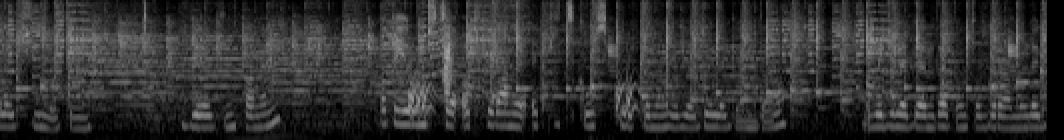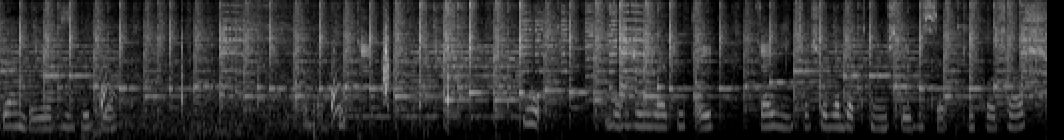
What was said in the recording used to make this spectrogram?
Lecimy tym wielkim panem. Po tej rundce otwieramy epicką skórkę, może będzie legenda. Jak będzie legenda, to, to gramy legendą, jak zwykle. Dobra. O, dobrze, że tutaj zaliczę. Trzeba dotknąć tej wysepki chociaż.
